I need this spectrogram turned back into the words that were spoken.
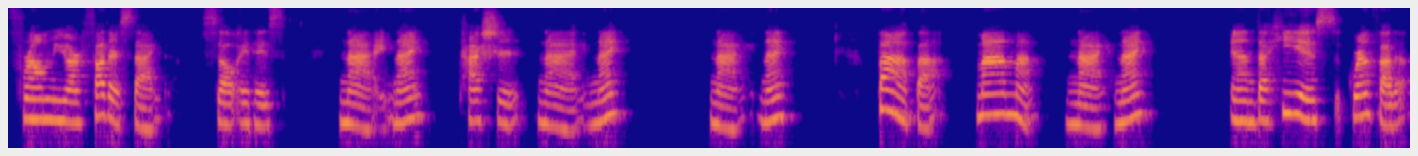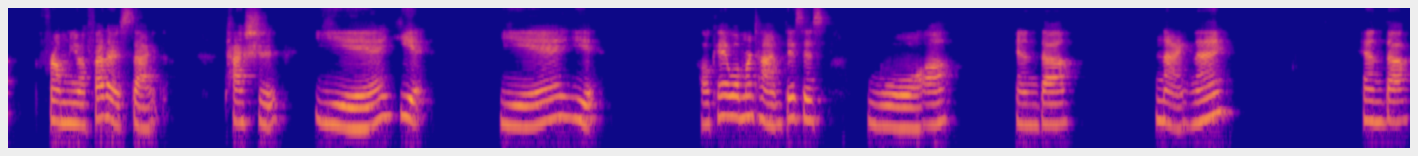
from your father's side. So it is 奶奶，她是奶奶，奶奶。爸爸妈妈奶奶。And he is grandfather from your father's side. 他是爷爷，爷爷。Okay, one more time. This is 我 and uh, 奶奶 and uh,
